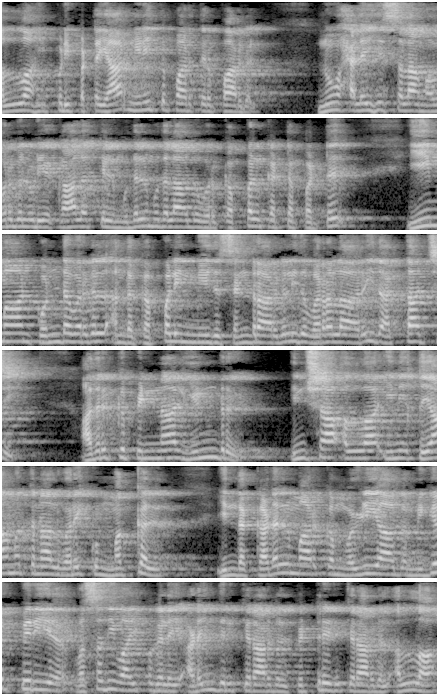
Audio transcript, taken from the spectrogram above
அல்லாஹ் இப்படிப்பட்ட யார் நினைத்து பார்த்திருப்பார்கள்? நூ அலைஹிஸ்லாம் அவர்களுடைய காலத்தில் முதல் முதலாக ஒரு கப்பல் கட்டப்பட்டு ஈமான் கொண்டவர்கள் அந்த கப்பலின் மீது சென்றார்கள். இது வரலாறு இது அத்தாட்சி அதற்கு பின்னால் இன்று இன்ஷா அல்லாஹ் இனி கியாமத்து நாள் வரைக்கும் மக்கள் இந்த கடல் மார்க்கம் வழியாக மிகப்பெரிய வசதி வாய்ப்புகளை அடைந்திருக்கிறார்கள் பெற்றிருக்கிறார்கள். அல்லாஹ்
